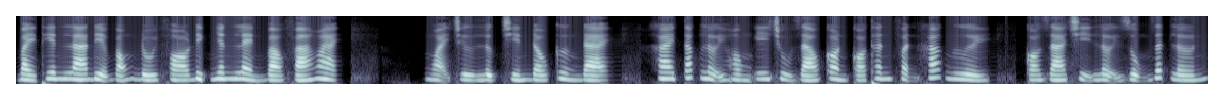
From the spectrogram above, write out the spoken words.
Bảy thiên lá địa võng đối phó địch nhân lẻn vào phá hoại. Ngoại trừ lực chiến đấu cường đại, khai tắc lợi hồng y chủ giáo còn có thân phận khác người, có giá trị lợi dụng rất lớn.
